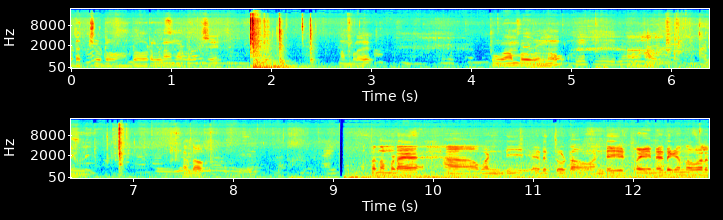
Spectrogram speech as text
അടച്ചു കേട്ടോ. ഡോറെല്ലാം അടച്ച് നമ്മൾ പോകാൻ പോകുന്നു. ആഹാ അടിപൊളി. കണ്ടോ? അപ്പം നമ്മുടെ വണ്ടി എടുത്തു കേട്ടോ വണ്ടി ട്രെയിൻ എടുക്കുന്ന പോലെ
